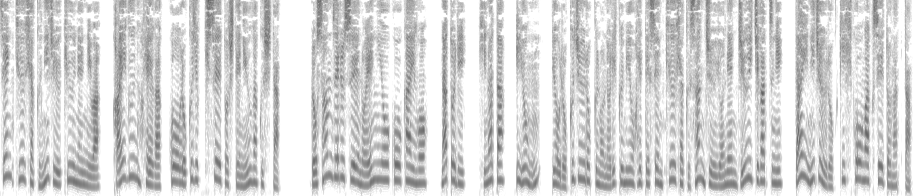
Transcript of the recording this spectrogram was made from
1929年には海軍兵学校60期生として入学した。ロサンゼルスへの遠洋公開後、ナトリ、日向、イオン、両66の乗り組みを経て1934年11月に第26期飛行学生となった。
